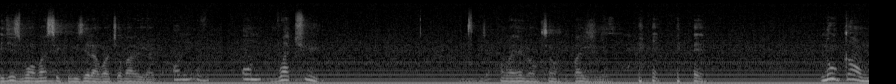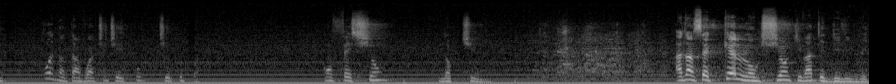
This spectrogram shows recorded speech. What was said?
Ils disent, bon, on va sécuriser la voiture, on va regarder. On on voiture. On va l'onction, pas jouer. Nous, quand dans ta voiture, tu écoutes, tu écoutes quoi? Confession nocturne. Attends, c'est quelle onction qui va te délivrer?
